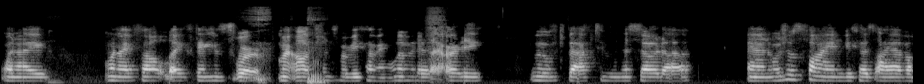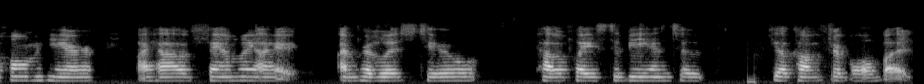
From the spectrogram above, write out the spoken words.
when I, when I felt like things were, my options were becoming limited, I already moved back to Minnesota, and which was fine because I have a home here. I have family. I, I'm privileged to have a place to be and to feel comfortable. But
